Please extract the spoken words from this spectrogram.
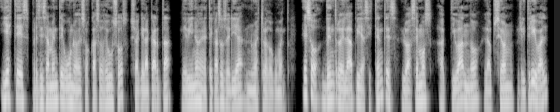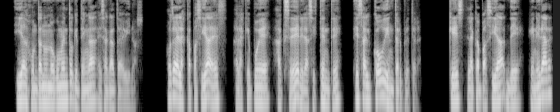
y este es precisamente uno de esos casos de usos, ya que la carta de vinos, en este caso sería nuestros documentos. Eso dentro de la API de asistentes lo hacemos activando la opción Retrieval y adjuntando un documento que tenga esa carta de vinos. Otra de las capacidades a las que puede acceder el asistente es al Code Interpreter, que es la capacidad de generar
